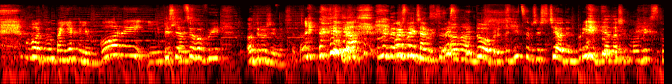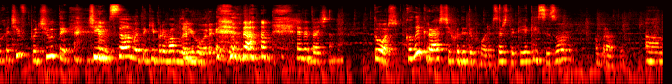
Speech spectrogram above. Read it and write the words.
Вот, мы поехали в горы и Після пришлось- цього ви одружилися, так? Да. Ви не Можна і так розлучилися. сказати. Ага, добре. Тоді це вже ще один привід для наших молодих слухачів почути, чим саме такі привабливі гори. Да, это точно. Тож, коли краще ходити в гори? Все ж таки, який сезон обрати? Ам,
